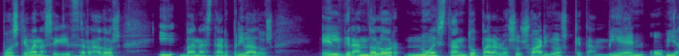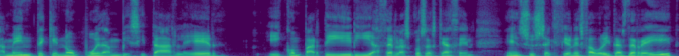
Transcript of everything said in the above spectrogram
pues que van a seguir cerrados y van a estar privados. El gran dolor no es tanto para los usuarios, que también, obviamente, que no puedan visitar, leer y compartir y hacer las cosas que hacen en sus secciones favoritas de Reddit,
